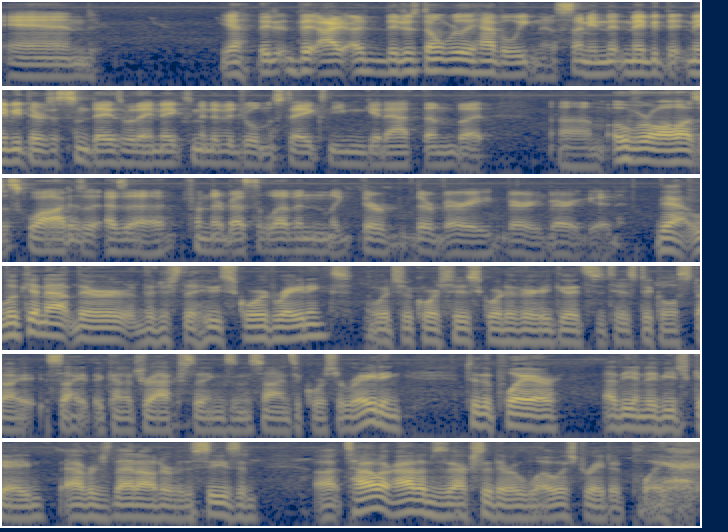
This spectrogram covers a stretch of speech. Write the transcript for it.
and yeah, they they, I, I, they just don't really have a weakness. I mean, maybe maybe there's just some days where they make some individual mistakes and you can get at them, but um, overall, as a squad, as a, as a from their best eleven, like they're they're very very very good. Yeah, looking at their the, just the WhoScored ratings, which of course WhoScored a very good statistical sti- site that kind of tracks things and assigns, of course, a rating to the player at the end of each game. Average that out over the season. Uh, Tyler Adams is actually their lowest rated player.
